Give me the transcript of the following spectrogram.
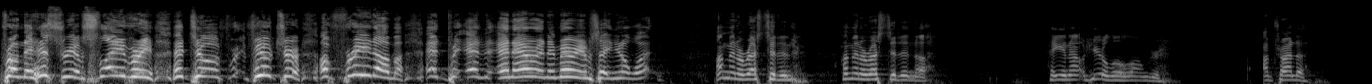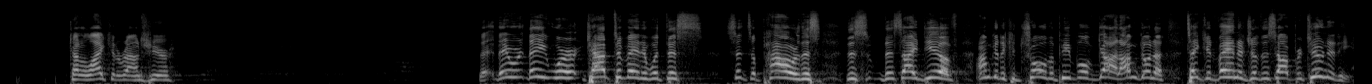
from the history of slavery into a future of freedom. And, and, and Aaron and Miriam saying, you know what? I'm interested in, I'm interested in, uh, hanging out here a little longer. I'm trying to kind of like it around here. They were, they were captivated with this sense of power, this, this, this idea of I'm going to control the people of God. I'm going to take advantage of this opportunity.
